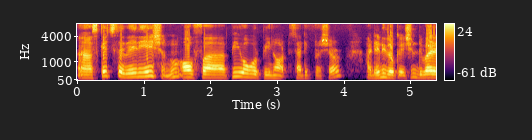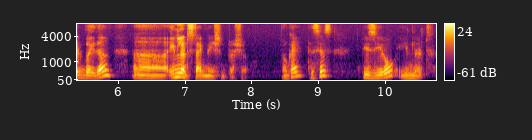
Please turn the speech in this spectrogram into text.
uh, sketch the variation of uh, P over P naught static pressure at any location divided by the inlet stagnation pressure. Okay. This is P 0 inlet.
